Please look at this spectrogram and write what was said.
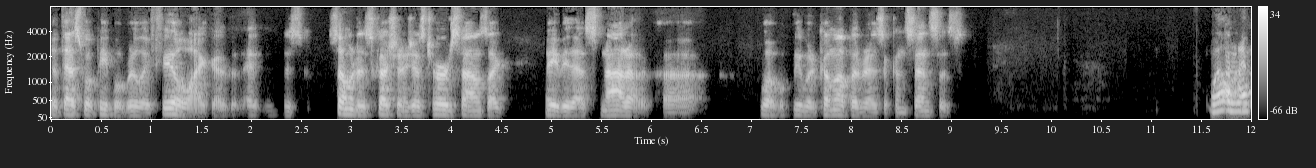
if that's what people really feel like. Uh, uh, Some of the discussion I just heard sounds like maybe that's not a, uh, what we would come up with as a consensus. Well, Um, I,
